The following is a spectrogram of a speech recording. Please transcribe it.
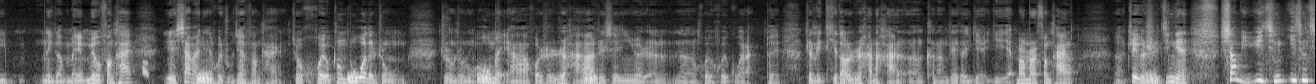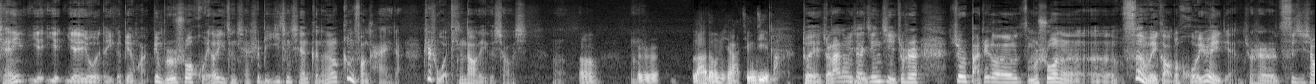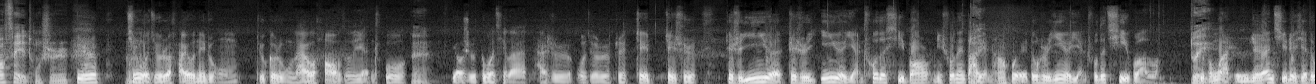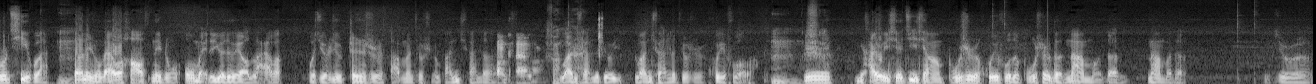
那个没没有放开，也下半年会逐渐放开，就会有更多的这种这种这种欧美啊，或者是日韩啊这些音乐人，嗯，会会过来。对，这里提到日韩的韩，嗯，可能这个也也也慢慢放开了。呃，这个是今年相比疫情疫情前也也也有的一个变化，并不是说回到疫情前，是比疫情前可能要更放开一点。这是我听到的一个消息。嗯嗯，就是拉动一下经济吧。对，就拉动一下经济，就是就是把这个怎么说呢？呃，氛围搞得活跃一点，就是刺激消费，同时，其实，其实我觉得还有那种就各种 live house 的演出，嗯，要是多起来，还是我觉得这这这是这是音乐，这是音乐演出的细胞。你说那大演唱会都是音乐演出的器官了，对就，甭管是任贤齐这些都是器官，嗯但是那种 live house 那种欧美的乐队要来了，我觉得就真是咱们就是完全的、放开了，完全的就完全的就是恢复了。嗯，因为，你还有一些迹象不是恢复的，不是的那么的那么的，就是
